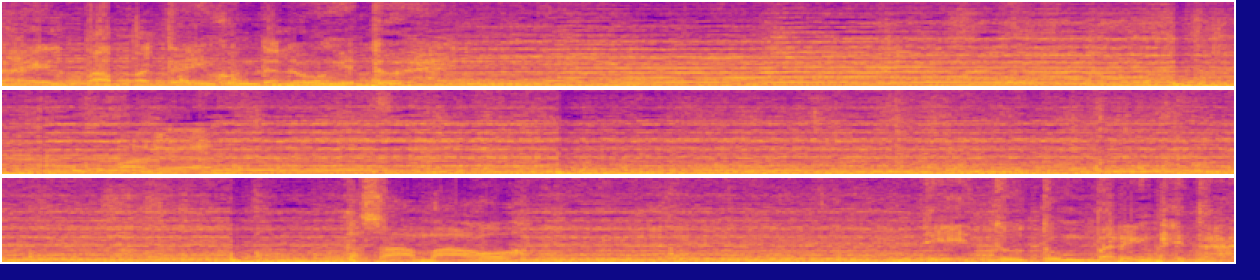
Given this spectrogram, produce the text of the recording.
Dahil papatayin kong dalawang ito eh. Paano yan? Kasama ako. Hindi itutumba rin kita.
